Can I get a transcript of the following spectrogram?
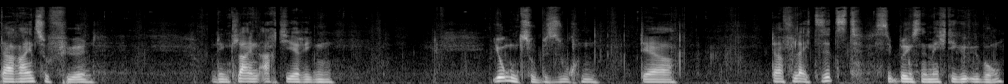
da reinzufühlen und den kleinen achtjährigen Jungen zu besuchen, der da vielleicht sitzt. Ist übrigens eine mächtige Übung.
